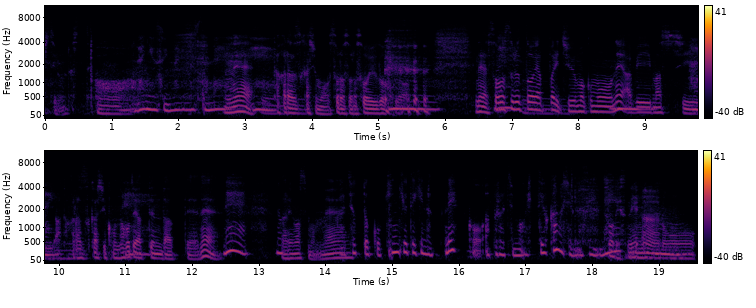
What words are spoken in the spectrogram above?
してるんですって。ああ、ニュー。スになりましたね。ね、えー、宝塚市もそろそろそういう動きを。ね、そうするとやっぱり注目もね浴びますし、はい、あ宝塚市こんなことやってんだってね。ねなりますもんね。ちょっとこう緊急的なね、こうアプローチも必要かもしれませんね。そうですね。あの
